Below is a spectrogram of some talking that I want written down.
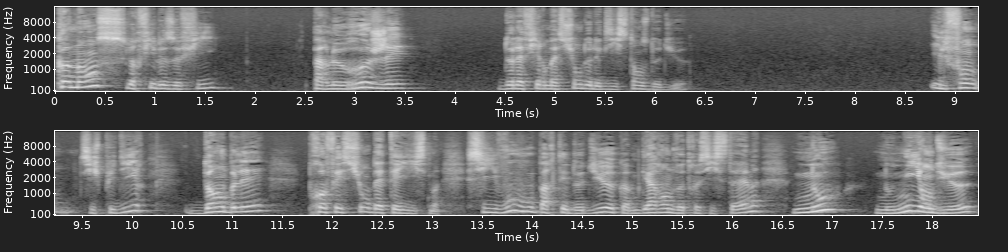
commencent leur philosophie par le rejet de l'affirmation de l'existence de Dieu. Ils font, si je puis dire, d'emblée profession d'athéisme. Si vous, vous partez de Dieu comme garant de votre système, nous, nous nions Dieu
